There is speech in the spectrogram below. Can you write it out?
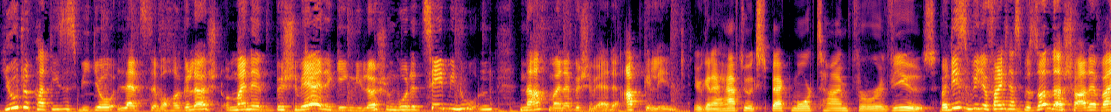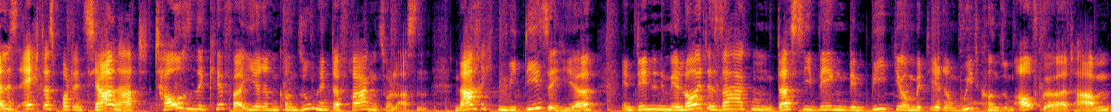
YouTube hat dieses Video letzte Woche gelöscht und meine Beschwerde gegen die Löschung wurde 10 Minuten nach meiner Beschwerde abgelehnt. You're gonna have to expect more time for reviews. Bei diesem Video fand ich das besonders schade, weil es echt das Potenzial hat, tausende Kiffer ihren Konsum hinterfragen zu lassen. Nachrichten wie diese hier, in denen mir Leute sagen, dass sie wegen dem Video mit ihrem Weed-Konsum aufgehört haben,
